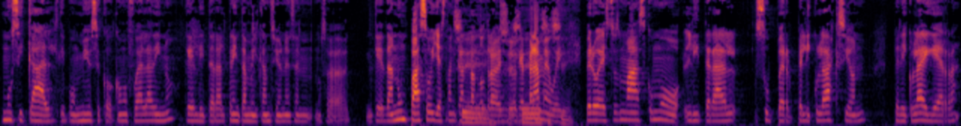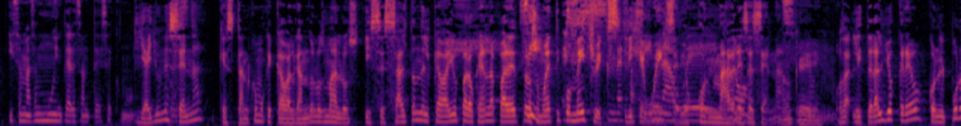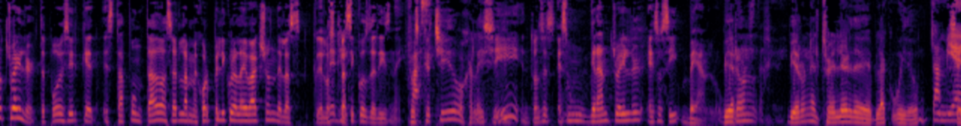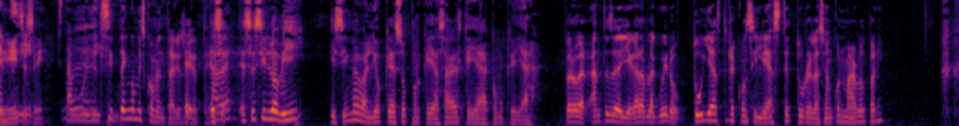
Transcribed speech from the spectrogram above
musical, tipo musical, como fue Aladino, que literal 30 mil canciones, en, o sea, que dan un paso y ya están Sí, cantando otra vez. sí, que, espérame, güey. sí. Pero esto es más como literal super película de acción, película de guerra, y se me hace muy interesante ese como... Y hay una escena que están como que cabalgando los malos y se saltan del caballo para caer en la pared, pero Sí, se mueve tipo es- Matrix. dije, güey, se vio güey. con madre No. esa escena. O sea, literal yo creo, con el puro trailer, te puedo decir que está apuntado a ser la mejor película live action de, las, de los De clásicos de Disney. Pues Fácil. qué chido, ojalá y sí. Sí, entonces es un gran trailer, eso sí, véanlo. ¿Vieron. ¿Vieron el trailer de Black Widow? También, Sí, sí, sí, sí. Está Eh, buenísimo. Sí tengo mis comentarios, Eh, fíjate. A ese, ver. ese sí lo vi y sí me valió queso porque ya sabes que ya como que ya... Pero a ver, antes de llegar a Black Widow, ¿tú ya reconciliaste tu relación con Marvel, Pari?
